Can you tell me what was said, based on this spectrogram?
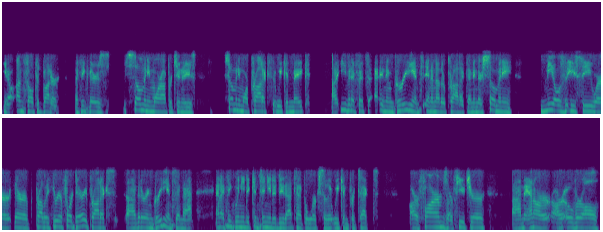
you know unsalted butter. I think there's so many more opportunities so many more products that we can make, uh, even if it's an ingredient in another product. I mean, there's so many meals that you see where there are probably three or four dairy products uh, that are ingredients in that. And I think we need to continue to do that type of work so that we can protect our farms, our future, um, and our, our overall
